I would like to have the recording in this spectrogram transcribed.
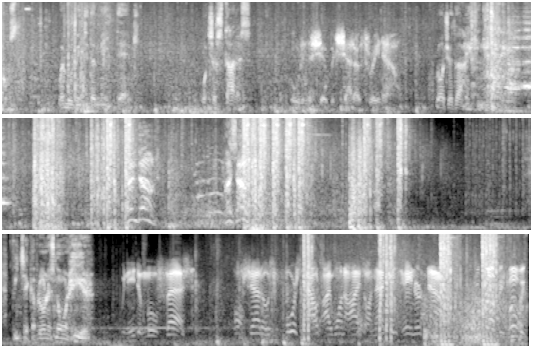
Ghost. We're moving to the main deck. What's your status? Holding the ship with Shadow 3 now. Roger that. Making Man down! Rush out! Pinche cabrón is nowhere here. We need to move fast. All shadows, force out. I want eyes on that container now. You copy, moving!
